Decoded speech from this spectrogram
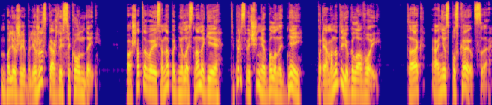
ближе и ближе с каждой секундой. Пошатываясь, она поднялась на ноги, теперь свечение было над ней, прямо над ее головой. Так, они спускаются.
